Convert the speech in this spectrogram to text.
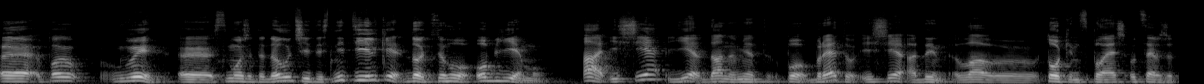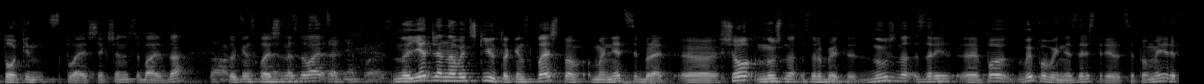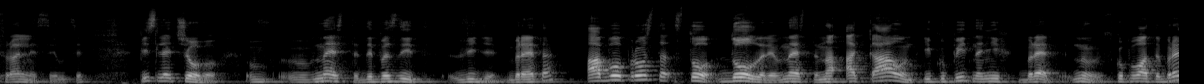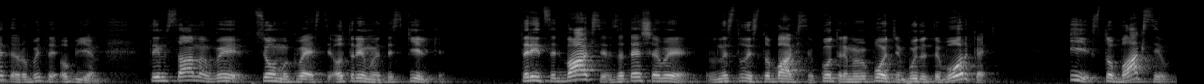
Е, по, ви е, зможете долучитись не тільки до цього об'єму, а іще є в даний момент по брету іще один лав, е, токен сплеш. Оце вже токен сплеш, якщо не ошибаюсь, да? Так, Токен буде називається? квест. Ну є для новачків токен сплеш по монетці бред. Е, що нужно зробити? Нужно е, ви повинні зареєструватися по моїй реферальній силці. Після чого внести депозит в віді брета, або просто 100 доларів внести на аккаунт і купити на них бред. Ну, скупувати бред і робити об'єм. Тим самим ви в цьому квесті отримуєте скільки? 30 баксів за те, що ви внесли 100 баксів, котрими ви потім будете воркати, і 100 баксів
